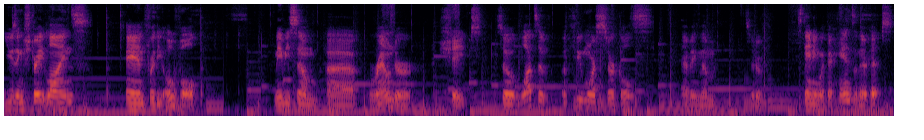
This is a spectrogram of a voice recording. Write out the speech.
Using straight lines, and for the oval, maybe some uh, rounder shapes. So lots of, a few more circles, having them sort of standing with their hands on their hips.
